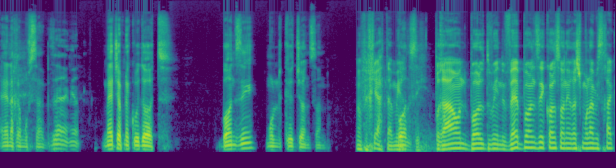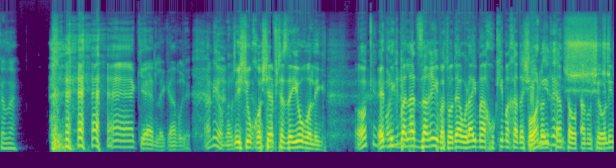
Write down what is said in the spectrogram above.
אין לכם מושג. זה העניין. מצ'אפ נקודות. בונזי מול קריס ג'ונסון. נו, בחייאת אמיר. בונזי. בראון, בולדווין ובונזי קולסון יירשמו למשחק הזה? כן, לגמרי. אני אומר... מישהו חושב שזה יורוליג. אוקיי, אין. מגבלת זרים, אתה יודע, אולי מהחוקים החדשים לא. עדכנת אותנו שעולים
